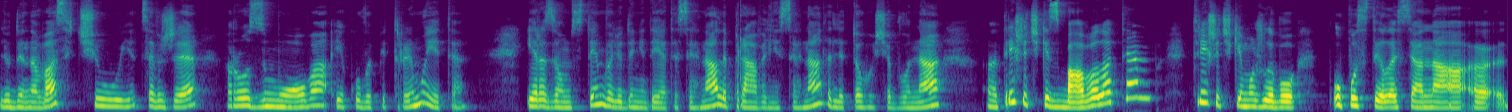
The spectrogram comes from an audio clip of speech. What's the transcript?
людина вас чує, це вже розмова, яку ви підтримуєте. І разом з тим ви людині даєте сигнали, правильні сигнали для того, щоб вона е, трішечки збавила темп, трішечки, можливо, опустилася на е,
